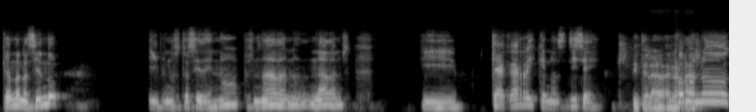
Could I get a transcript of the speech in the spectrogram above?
¿qué andan haciendo? Y pues nosotros así de, no, pues nada, nada, nada. no sé". Y que agarra y que nos dice, Literal. ¿cómo no?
